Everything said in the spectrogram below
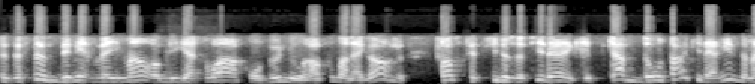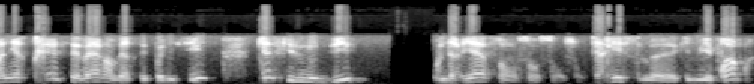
cette espèce d'émerveillement obligatoire qu'on veut nous rentrer dans la gorge, je pense que cette philosophie-là est critiquable, d'autant qu'il arrive de manière très sévère envers ses policiers. Qu'est-ce qu'il nous dit derrière son, charisme euh, qui lui est propre?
